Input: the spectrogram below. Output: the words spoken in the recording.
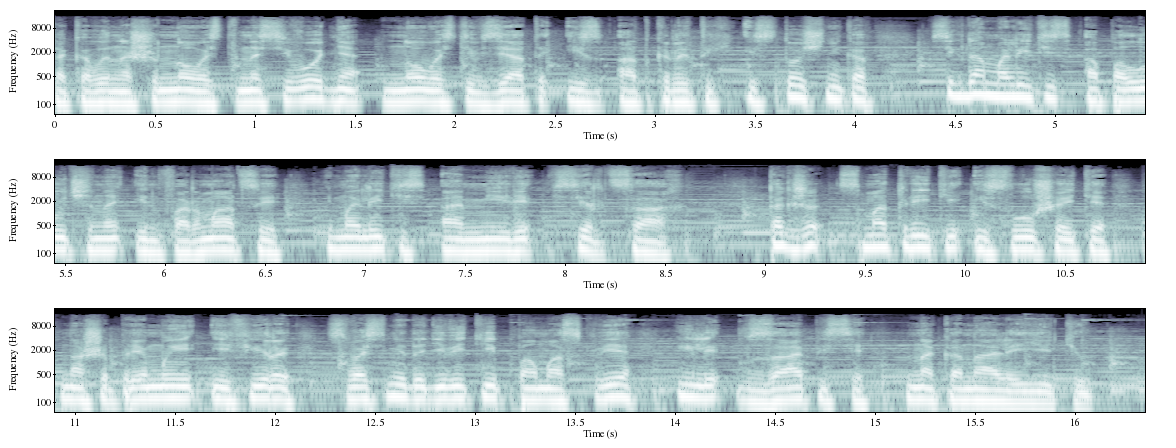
Таковы наши новости на сегодня. Новости взяты из открытых источников. Всегда молитесь о полученной информации и молитесь о мире в сердцах. Также смотрите и слушайте наши прямые эфиры с 8 до 9 по Москве или в записи на канале YouTube.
